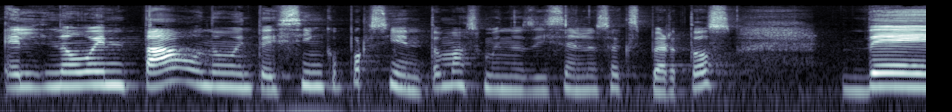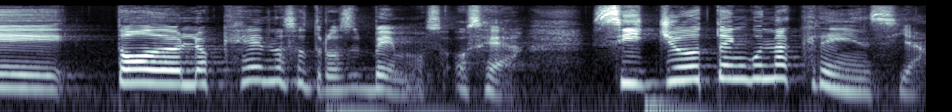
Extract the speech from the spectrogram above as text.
el 90 o 95%, más o menos dicen los expertos, de todo lo que nosotros vemos. O sea, si yo tengo una creencia,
